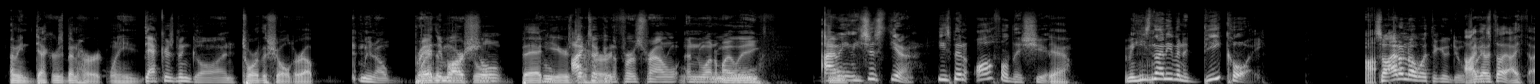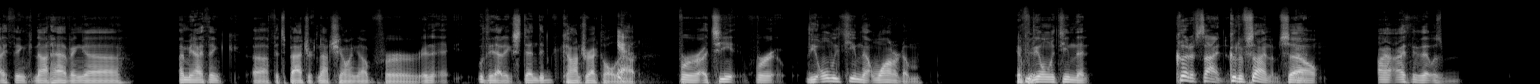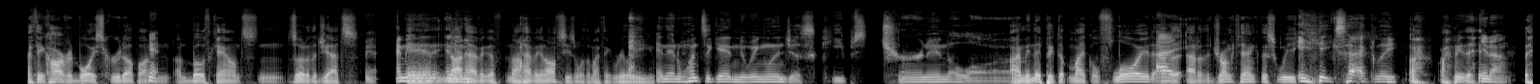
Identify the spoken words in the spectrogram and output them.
I mean, Decker's been hurt when he Decker's been gone. tore the shoulder up. You know, Brandon, Marshall, bad who years. I took hurt. in the first round in one of my leagues. I mean, he's just you know he's been awful this year. Yeah. I mean, he's not even a decoy. So I don't know what they're going to do. With I got to tell you, I, I think not having uh I mean, I think uh, Fitzpatrick not showing up for uh, with that extended contract holdout for a team for the only team that wanted him, and for the only team that could have signed him. could have signed him. So I, I think that was. I think Harvard boy screwed up on, Yeah. on both counts, and so did the Jets. Yeah. I mean, and, and, and not then, having a not having an offseason with him, I think really. and then once again, New England just keeps churning along. I mean, they picked up Michael Floyd out, of, out of the drunk tank this week. exactly. I mean, they, You know. they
